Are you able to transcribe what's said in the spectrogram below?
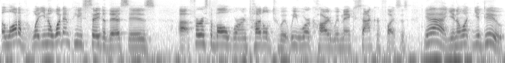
a lot of what, you know, what MPs say to this is, uh, first of all, we're entitled to it. We work hard, we make sacrifices. Yeah, you know what? You do.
